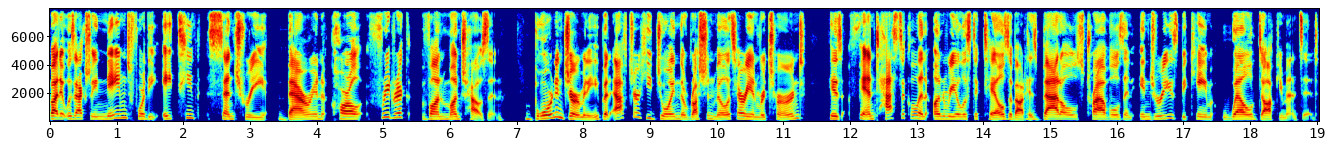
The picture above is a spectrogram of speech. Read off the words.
but it was actually named for the 18th century Baron Karl Friedrich von Munchausen. Born in Germany, but after he joined the Russian military and returned, his fantastical and unrealistic tales about his battles, travels, and injuries became well documented.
